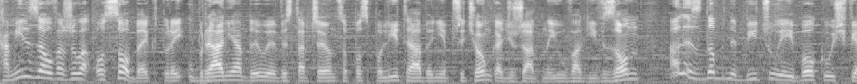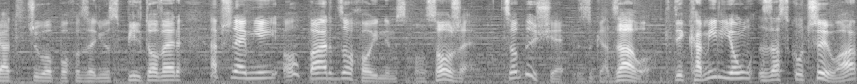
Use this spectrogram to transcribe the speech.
Kamil zauważyła osobę, której ubrania były wystarczająco pospolite, aby nie przyciągać żadnej uwagi w zon, ale zdobny bicz u jej boku świadczył o pochodzeniu z Piltover, a przynajmniej o bardzo hojnym sponsorze. Co by się zgadzało. Gdy Kamil ją zaskoczyła,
